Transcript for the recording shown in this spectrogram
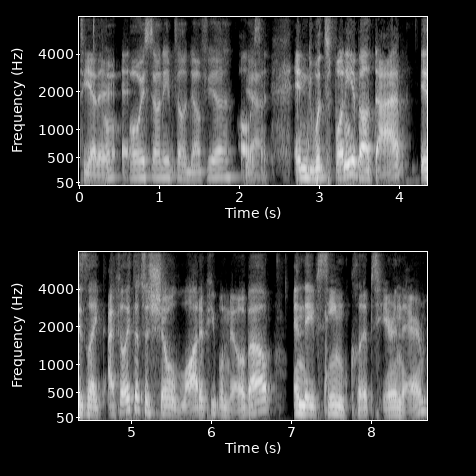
together. Oh, Always Sunny in Philadelphia. Always yeah. Sunny. And what's funny about that is like I feel like that's a show a lot of people know about and they've seen clips here and there,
